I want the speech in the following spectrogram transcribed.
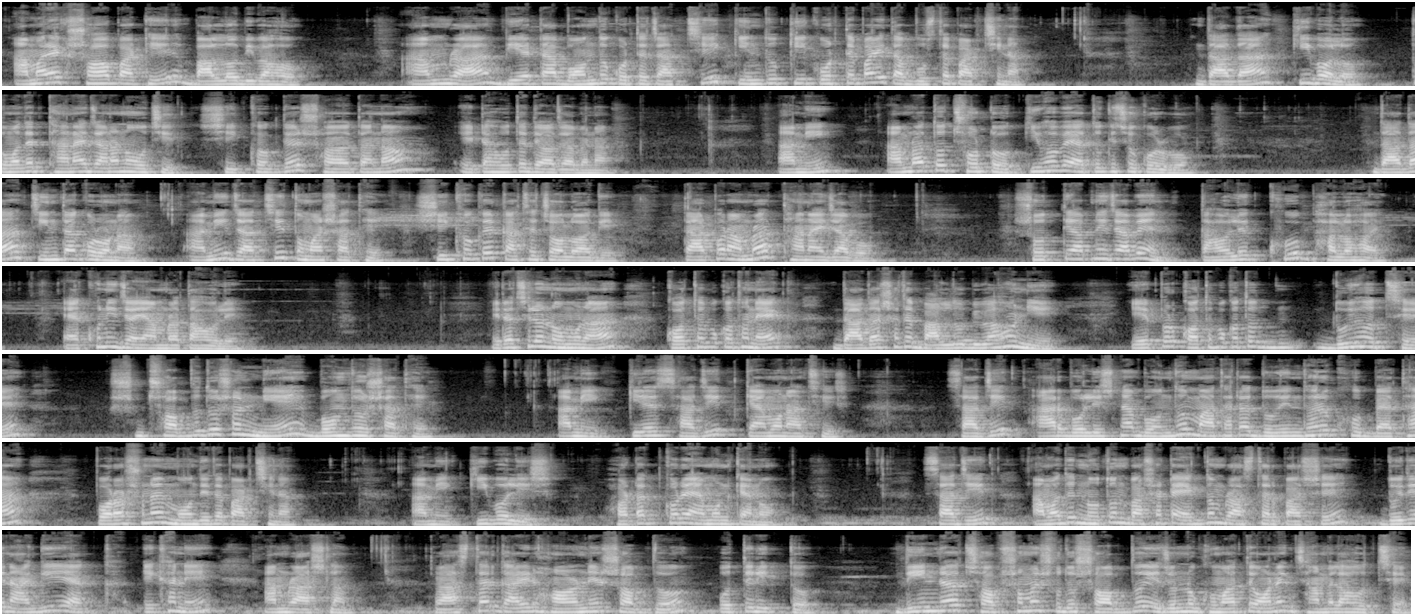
আমার এক সহপাঠীর বাল্যবিবাহ। আমরা বিয়েটা বন্ধ করতে চাচ্ছি, কিন্তু কি করতে পারি তা বুঝতে পারছি না। দাদা, কি বলো? তোমাদের থানায় জানানো উচিত। শিক্ষকদের সহায়তা নাও, এটা হতে দেওয়া যাবে না। আমি, আমরা তো ছোট, কীভাবে এত কিছু করব? দাদা, চিন্তা করো না। আমি যাচ্ছি তোমার সাথে। শিক্ষকের কাছে চলো আগে। তারপর আমরা থানায় যাব। সত্যি আপনি যাবেন? তাহলে খুব ভালো হয়। এখনই যাই আমরা তাহলে। এটা ছিল নমুনা কথোপকথন এক দাদার সাথে বাল্যবিবাহ নিয়ে। এরপর কথোপকথন দুই হচ্ছে শব্দদূষণ নিয়ে বন্ধুর সাথে। আমি, কিরে সাজিদ, কেমন আছিস? সাজিদ, আর বলিস না বন্ধু, মাথাটা দুদিন ধরে খুব ব্যথা, পড়াশোনায় মন দিতে পারছি না। আমি, কি বলিস? হঠাৎ করে এমন কেন? সাজিদ, আমাদের নতুন বাসাটা একদম রাস্তার পাশে। দুই দিন আগেই এক এখানে আমরা আসলাম। রাস্তার গাড়ির হর্নের শব্দ অতিরিক্ত। দিনরাত সবসময় শুধু শব্দ, এজন্য ঘুমাতে অনেক ঝামেলা হচ্ছে।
